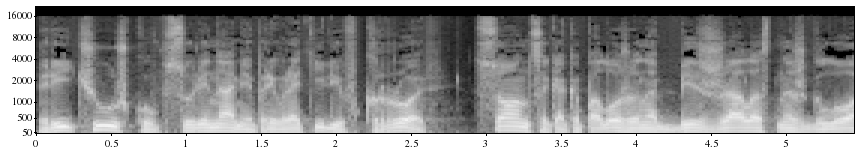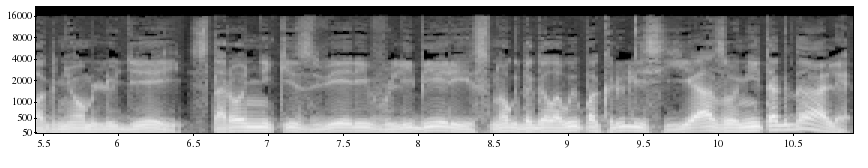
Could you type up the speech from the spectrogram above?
Речушку в Суринаме превратили в кровь. Солнце, как и положено, безжалостно жгло огнем людей. Сторонники зверей в Либерии с ног до головы покрылись язвами и так далее.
